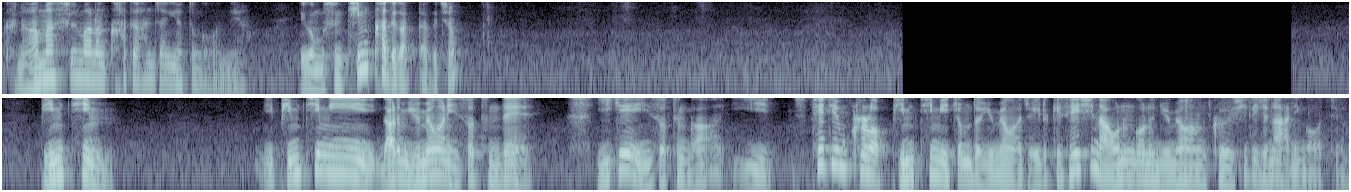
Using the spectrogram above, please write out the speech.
그나마 쓸만한 카드 한 장이었던 것 같네요. 이건 무슨 팀 카드 같다, 그쵸? 빔팀. 이 빔팀이 나름 유명한 인서트인데, 이게 인서트인가? 이 스테디움 클럽 빔팀이 좀 더 유명하죠. 이렇게 셋이 나오는 거는 유명한 그 시리즈는 아닌 것 같아요.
